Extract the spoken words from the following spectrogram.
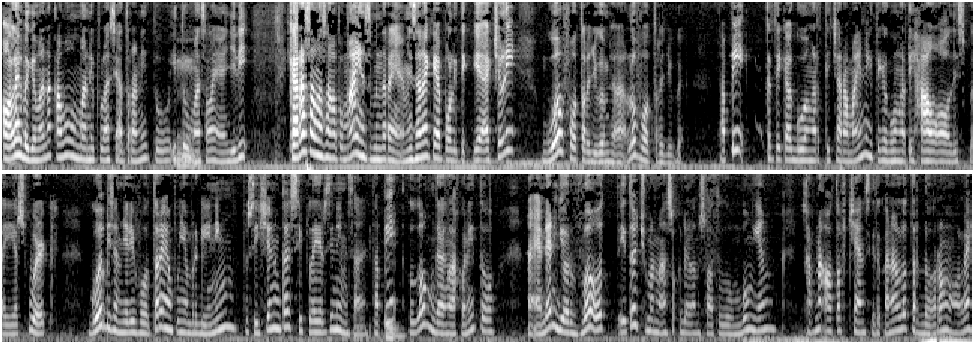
oleh bagaimana kamu memanipulasi aturan itu. Itu Hmm. masalahnya. Jadi karena sama-sama pemain sebenarnya. Misalnya kayak politik. Ya actually gue voter juga misalnya, lo voter juga. Tapi ketika gue ngerti cara mainnya, ketika gue ngerti how all these players work, gue bisa menjadi voter yang punya bargaining position ke si players ini misalnya. Tapi lo nggak ngelakuin itu. Nah, and then your vote itu cuma masuk ke dalam suatu lumbung yang karena out of chance gitu, karena lo terdorong oleh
